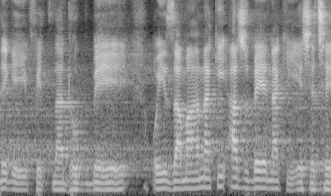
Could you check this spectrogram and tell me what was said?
দিকেই ফিতনা ঢুকবে। ওই জামা নাকি আসবে নাকি এসেছে?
